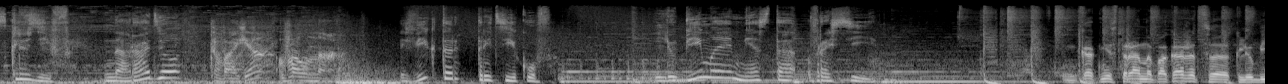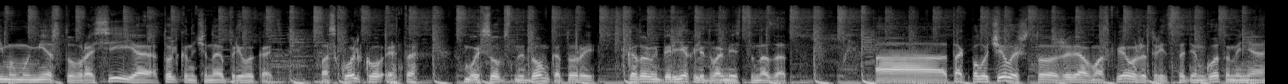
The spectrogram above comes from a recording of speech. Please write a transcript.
Эксклюзив на радио «Твоя волна». Виктор Третьяков. Любимое место в России. Как ни странно покажется, к любимому месту в России я только начинаю привыкать, поскольку это мой собственный дом, который, в который мы переехали два месяца назад. А так получилось, что живя в Москве уже 31 год, у меня,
